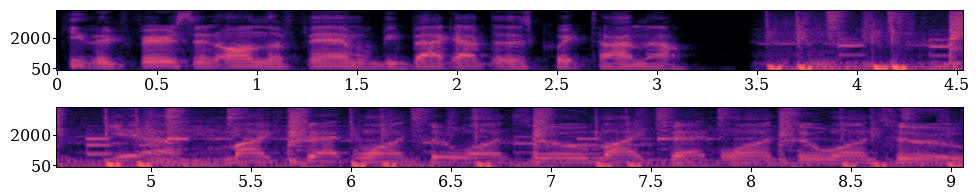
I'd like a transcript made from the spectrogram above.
Keith McPherson on the fan. We'll be back after this quick timeout. Yeah, mic check one two one two. Mic check one two one two.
